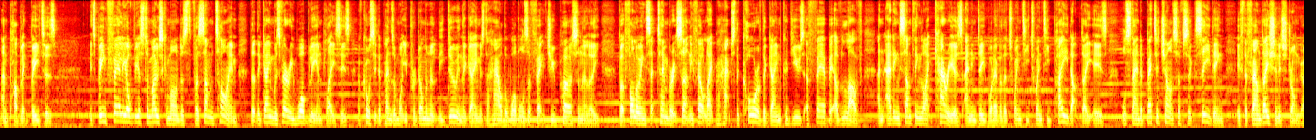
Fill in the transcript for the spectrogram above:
and public betas. It's been fairly obvious to most commanders for some time that the game was very wobbly in places. Of course it depends on what you predominantly do in the game as to how the wobbles affect you personally but following September it certainly felt like perhaps the core of the game could use a fair bit of love and adding something like carriers and indeed whatever the 2020 paid update is will stand a better chance of succeeding if the foundation is stronger.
